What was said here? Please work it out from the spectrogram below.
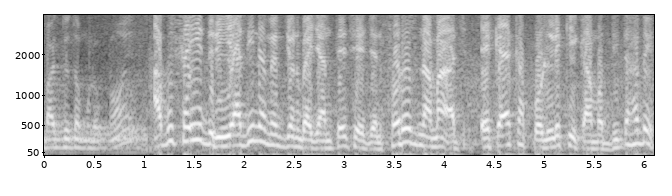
বাধ্যতামূলক নয়। আবু সাইদ রিয়াদি নামে একজন ভাই জানতে চেয়েছেন ফরজ নামাজ একা একা পড়লে কি কামত দিতে হবে?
